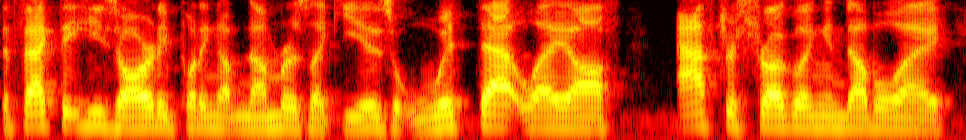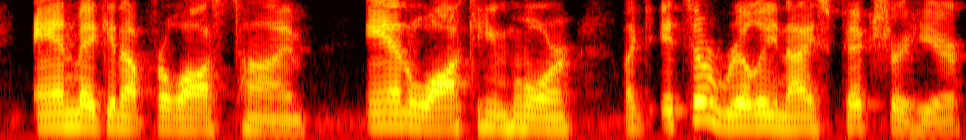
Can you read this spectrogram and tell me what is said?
The fact that he's already putting up numbers like he is with that layoff after struggling in double A and making up for lost time and walking more, like it's a really nice picture here.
